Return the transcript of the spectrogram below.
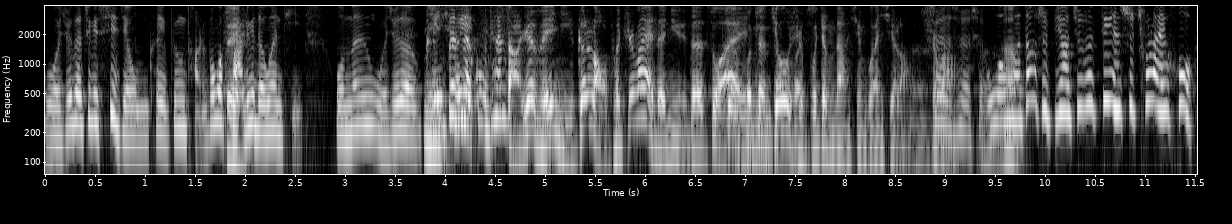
我觉得这个细节我们可以不用讨论，包括法律的问题，我们我觉得可以。你现在共产党认为你跟老婆之外的女的做爱，你就是不正当性关系了，是吧？是是是，我我倒是比较就是说这件事出来以后，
